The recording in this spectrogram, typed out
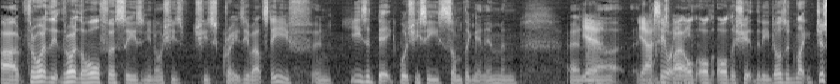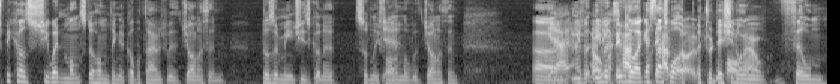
Uh, throughout the throughout the whole first season, you know, she's she's crazy about Steve, and he's a dick, but she sees something in him, and and Yeah. uh, Yeah, I see what despite all, all all the shit that he does, and like just because she went monster hunting a couple times with Jonathan, doesn't mean she's gonna suddenly fall Yeah. in love with Jonathan. Um, Yeah, I- I even, even, even had- though I guess that's what a, a traditional film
